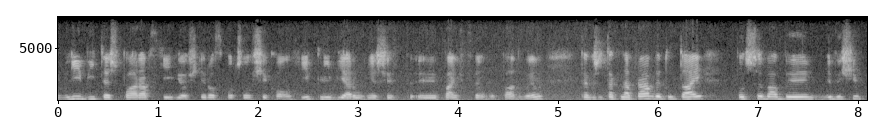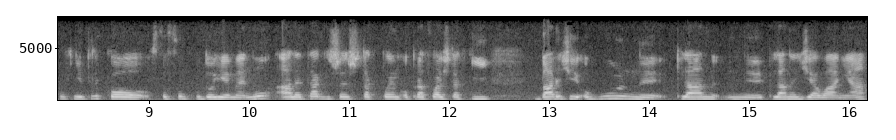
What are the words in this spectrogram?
w Libii też po arabskiej wiośnie rozpoczął się konflikt. Libia również jest e, państwem upadłym. Także tak naprawdę tutaj potrzeba by wysiłków nie tylko w stosunku do Jemenu, ale także, że tak powiem, opracować taki bardziej ogólny plan, plan działania,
